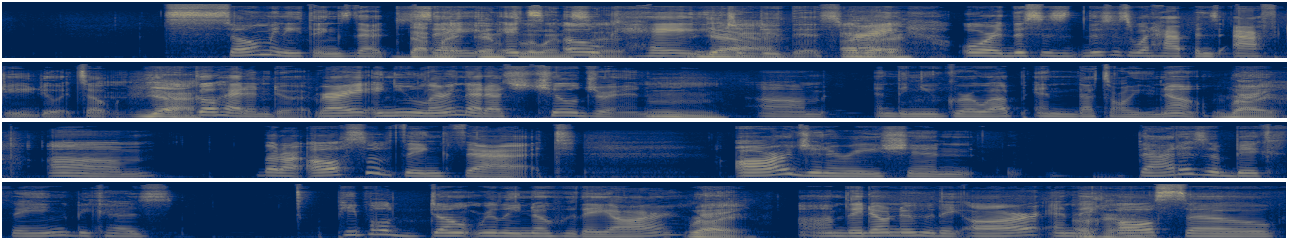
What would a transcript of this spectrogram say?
so many things that, That say it's it. okay Yeah. to do this, Okay. right? Or this is this is what happens after you do it. So Yeah. go ahead and do it, right? And you learn that as children. Mm. Um and then you grow up and that's all you know. Right. Um, but I also think that our generation, that is a big thing because people don't really know who they are. Right. Um, they don't know who they are, and they Okay. also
